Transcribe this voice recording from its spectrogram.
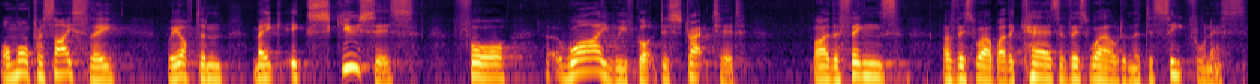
or more precisely, we often make excuses for uh, why we've got distracted by the things of this world, by the cares of this world and the deceitfulness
